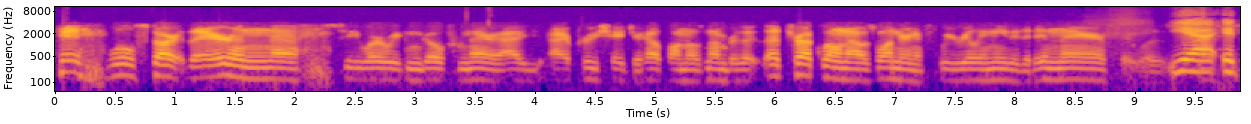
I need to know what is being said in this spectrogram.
Okay, we'll start there and uh, see where we can go from there. I I appreciate your help on those numbers. That, that truck loan, I was wondering if we really needed it in there, if it was Yeah, it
